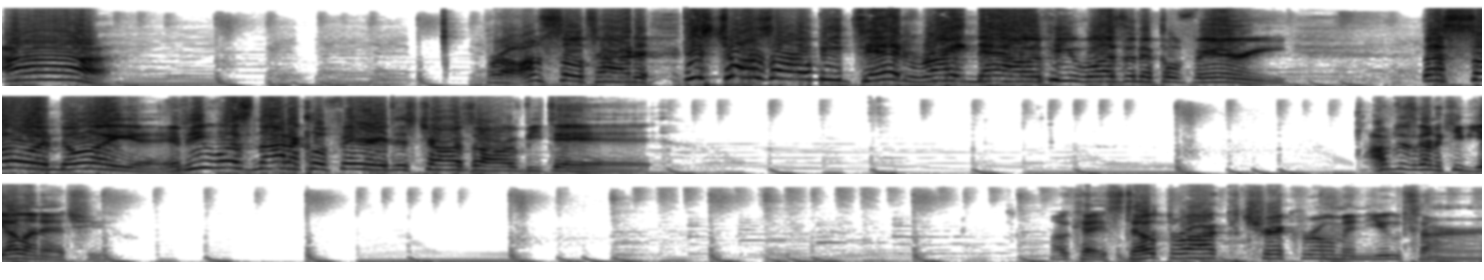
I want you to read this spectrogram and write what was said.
Ah! Bro, I'm so tired of this Charizard would be dead right now if he wasn't a Clefairy. That's so annoying. If he was not a Clefairy, this Charizard would be dead. I'm just gonna keep yelling at you. Okay, Stealth Rock, Trick Room, and U-Turn.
